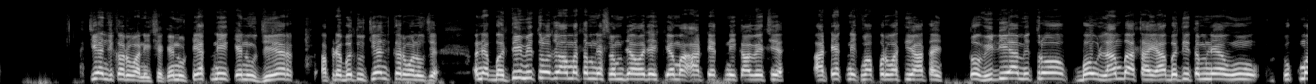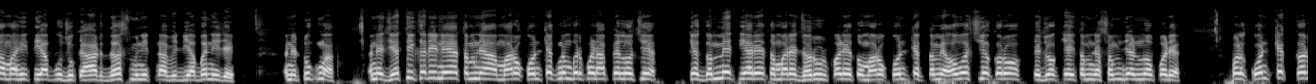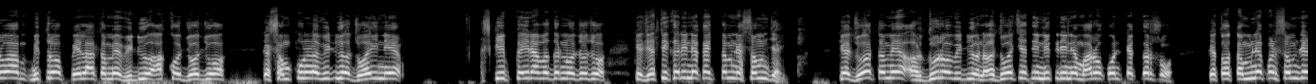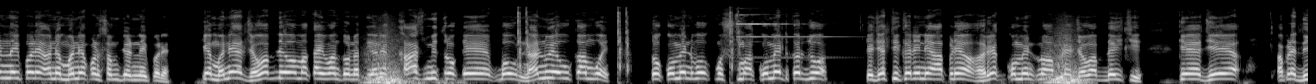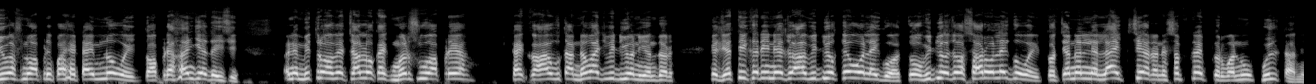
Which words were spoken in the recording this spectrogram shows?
ચેન્જ કરવાની છે, કે એનું ટેકનિક એનું ઝેર આપણે બધું ચેન્જ કરવાનું છે. અને બધી મિત્રો જો આમાં તમને સમજાવવા જાય કે એમાં આ ટેકનિક આવે છે, આ ટેકનિક વાપરવાથી આ થાય, તો વિડીયા મિત્રો બહુ લાંબા થાય. આ બધી તમને હું ટૂંકમાં માહિતી આપું છું કે આઠ દસ મિનિટના વિડીયા બની જાય. અને ટૂંકમાં, અને જેથી કરીને તમને મારો કોન્ટેક નંબર પણ આપેલો છે કે ગમે ત્યારે તમારે જરૂર પડે તો મારો કોન્ટેક તમે અવશ્ય કરો કે જો ક્યાંય તમને સમજણ ન પડે. પણ કોન્ટેક કરવા મિત્રો, પહેલા તમે વીડિયો આખો જોજો, કે સંપૂર્ણ વીડિયો જોઈને સ્કીપ કર્યા વગરનો જોજો, કે જેથી કરીને કંઈક તમને સમજાય. કે જો તમે અડધુરો વીડિયો અધવચ્ચેથી નીકળીને મારો કોન્ટેક કરશો, કે તો તમને પણ સમજણ નહીં પડે અને મને પણ સમજણ નહીં પડે. કે મને જવાબ દેવામાં કાંઈ વાંધો નથી. અને ખાસ મિત્રો કે બહુ નાનું એવું કામ હોય, તો કોમેન્ટ બોક્સમાં કોમેન્ટ કરજો. કે જેથી કરીને આપણે હરેક કોમેન્ટનો આપણે જવાબ દઈ છીએ કે જે આપણે દિવસનો આપણી પાસે ટાઈમ ન હોય તો આપણે સાંજે દઈ છીએ. અને મિત્રો, હવે ચાલો કંઈક મળશું આપણે, કંઈક આવતા નવા જ વિડીયોની અંદર કે જેથી કરીને જો આ વીડિયો કેવો લાગ્યો, તો વીડિયો જો સારો લાગ્યો હોય તો ચેનલને લાઇક શેર અને સબસ્ક્રાઇબ કરવાનું ભૂલતા નહીં.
